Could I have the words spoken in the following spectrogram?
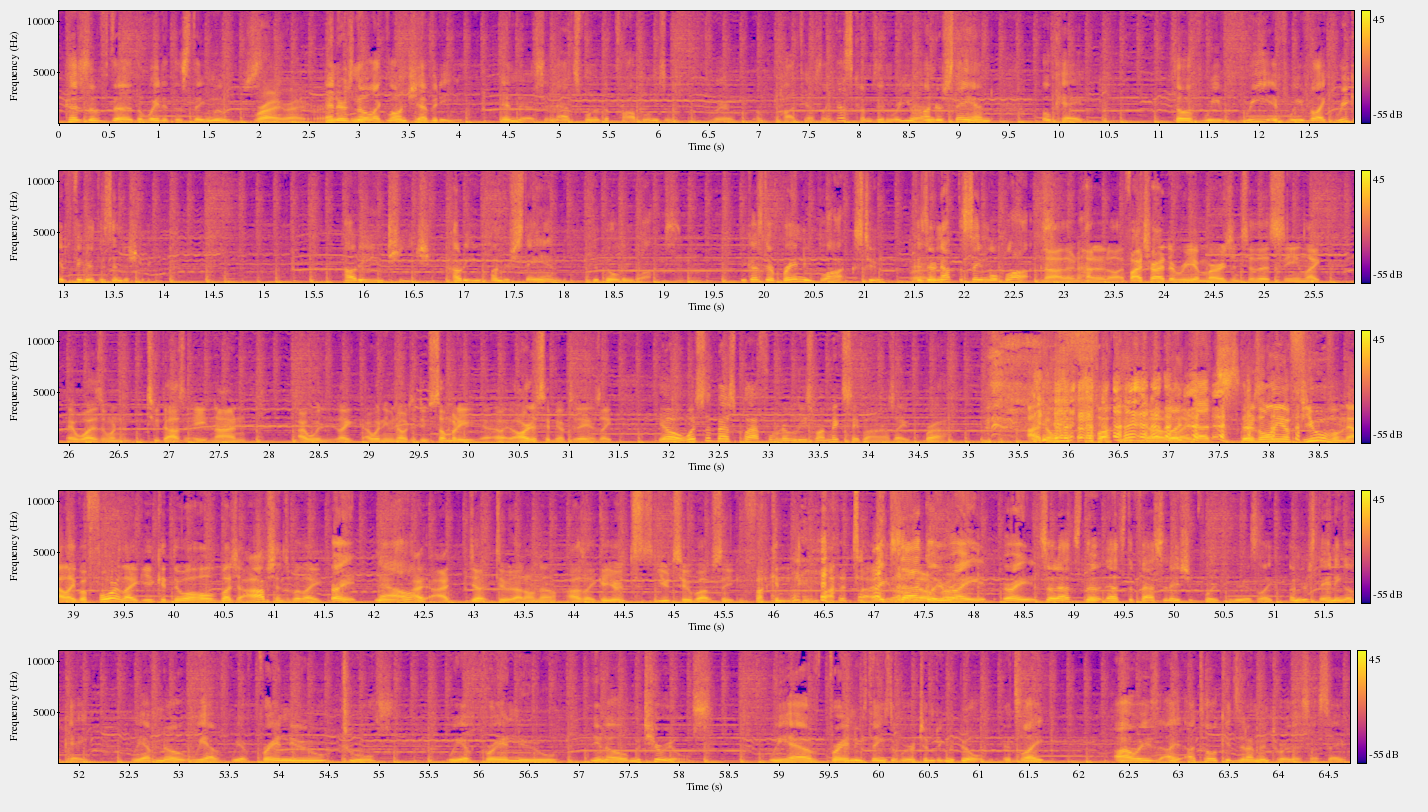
because of the the way that this thing moves. right, right, right. And there's no like longevity in this, and that's one of the problems of where a podcast like this comes in, where you Sure. understand, okay, so if we've re if we've like reconfigured this industry, how do you teach? How do you understand the building blocks? Because they're brand new blocks too, because. Right. they're not the same old blocks. No, they're not at all. If I tried to reemerge into the scene like it was when 2008 9, I would like I wouldn't even know what to do. Somebody, uh, artist, hit me up today and was like, "Yo, what's the best platform to release my mixtape on?" I was like, "Bruh, I don't fucking know." Like, that's- there's only a few of them now. Like before, like you could do a whole bunch of options, but like. Right now, I, I, dude, I don't know. I was like, get your YouTube up so you can fucking monetize. it. I don't exactly know, right right so that's the that's the fascination point for me is like understanding okay we have no we have we have brand new tools we have brand new you know materials we have brand new things that we're attempting to build it's Mm-hmm. like i always I, I tell kids that i mentor this i say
